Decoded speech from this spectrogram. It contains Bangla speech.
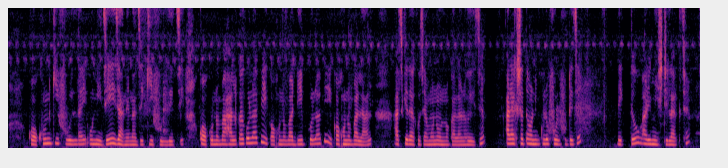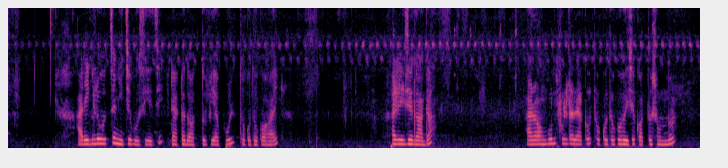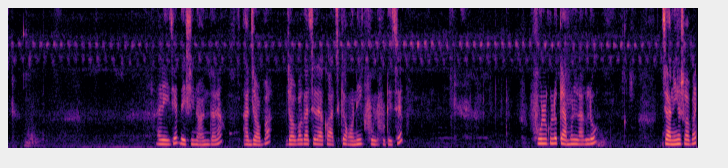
কখন কি ফুল দেয় ও নিজেই জানে না যে কি ফুল দিচ্ছি। কখনো বা হালকা গোলাপি, কখনো বা ডিপ গোলাপি, কখনো বা লাল। আজকে দেখো যেমন অন্য কালার হয়েছে। আর একসাথে অনেকগুলো ফুল ফুটেছে। দেখতেও ভারী মিষ্টি লাগছে। আর এগুলো হচ্ছে নিচে বসিয়েছি। এটা একটা দত্তপিয়া ফুল, থোকো থোকো হয়। আর এই যে গাঁদা আর অঙ্গন ফুলটা দেখো, থোকো থোকো হয়েছে কত সুন্দর। আর এই যে দেশি নয়নতারা আর জবা। জবা গাছে দেখো আজকে অনেক ফুল ফুটেছে। ফুলগুলো কেমন লাগল জানিও সবাই।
